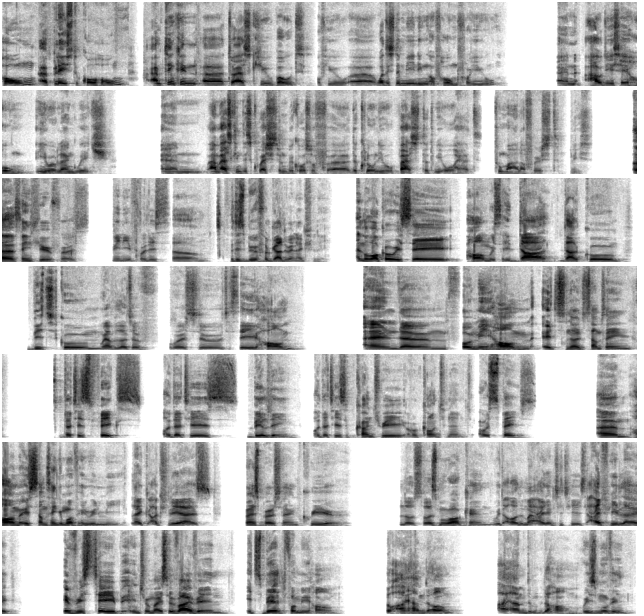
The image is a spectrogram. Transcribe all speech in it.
Home, a place to call home. I'm thinking uh, to ask you both of you uh, what is the meaning of home for you? And how do you say home in your language? And I'm asking this question because of uh, the colonial past that we all had. To Mala first, please. Uh, thank you first, Minnie, for this um, for this beautiful gathering. Actually, in Morocco we say home, we say dar, darkom, beachkom. We have lots of words to, to say home. And um, for me, home, it's not something that is fixed or that is building or that is a country or continent or space um, home is something moving with me. Like actually as trans person, queer, and also as Moroccan with all my identities, I feel like every step into my surviving, it's built for me home. So I am the home. I am the, the home who is moving.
